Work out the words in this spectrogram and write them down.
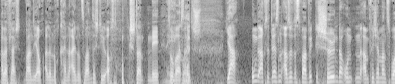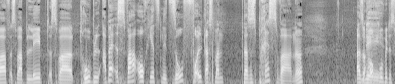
aber vielleicht waren die auch alle noch keine 21, die außen rumgestanden. Nee, Nee, so war es nicht. Ja, ungeachtet dessen, also das war wirklich schön da unten am Fisherman's Wharf. Es war belebt, es war Trubel, aber es war auch jetzt nicht so voll, dass man, dass es Press war, ne? Also Nee. auch, wo wir das,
